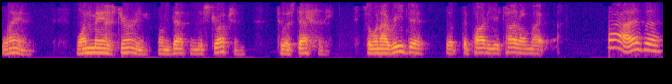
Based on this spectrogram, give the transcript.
Land, one man's journey from death and destruction to his destiny. So when I read the, the, the part of your title, I'm like, wow, that's a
